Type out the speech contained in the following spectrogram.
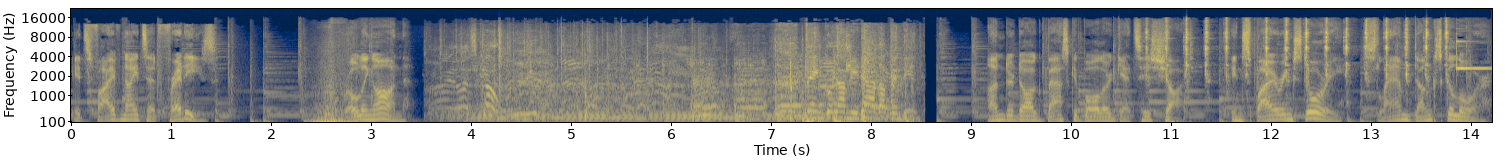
It's Five Nights at Freddy's. Rolling on. Underdog basketballer gets his shot. Inspiring story. Slam dunks galore.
